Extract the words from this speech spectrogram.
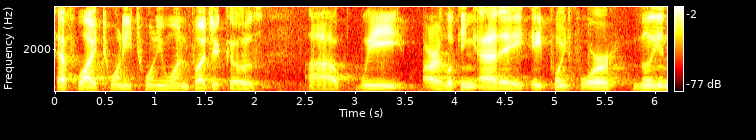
FY 2021 budget goes, Uh, We are looking at a $8.4 million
